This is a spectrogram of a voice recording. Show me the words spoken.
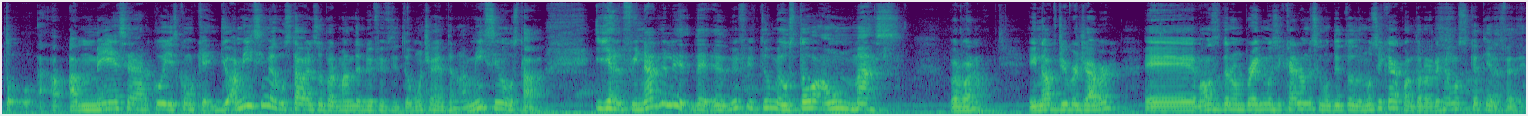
Todo- a- amé ese arco y es como que yo a mí sí me gustaba el Superman de New 52, mucha gente no, a mí sí me gustaba. Y al final de, de- de New 52 me gustó aún más. Pero bueno, enough jibber jabber. Eh, vamos a tener un break musical, unos segunditos de música. Cuando regresemos, ¿qué tienes, Fede?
